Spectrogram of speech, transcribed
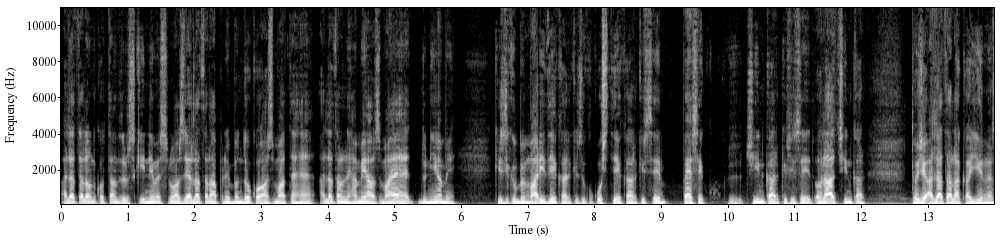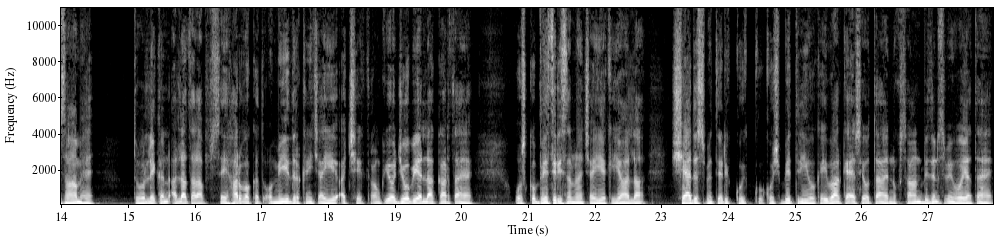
اللہ تعالیٰ ان کو تندرست کی نعمت نوازے اللہ تعالیٰ اپنے بندوں کو آزماتا ہے۔ اللہ تعالیٰ نے ہمیں آزمایا ہے دنیا میں، کسی کو بیماری دے کر، کسی کو کچھ دے کر، کسی سے پیسے چھین کر، کسی سے اولاد چھین کر۔ تو یہ اللہ تعالیٰ کا یہ نظام ہے۔ تو لیکن اللہ تعالیٰ سے ہر وقت امید رکھنی چاہیے، اچھے کام کی، اور جو بھی اللہ کرتا ہے، اس کو بہتری سمجھنا چاہیے کہ یا اللہ شاید اس میں تیری کوئی کچھ بہتری ہو۔ کئی بار کا ایسے ہوتا ہے، نقصان بزنس میں ہو جاتا ہے۔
